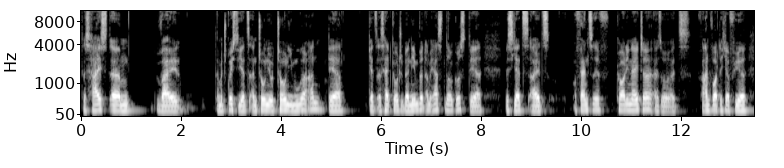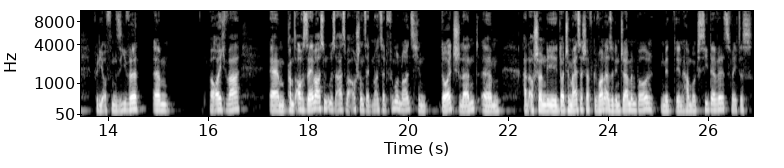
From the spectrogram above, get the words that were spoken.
Das heißt, ähm, weil damit sprichst du jetzt Antonio Tony Moore an, der jetzt als Head Coach übernehmen wird am 1. August, der bis jetzt als Offensive Coordinator, also als Verantwortlicher für, für die Offensive ähm, bei euch war. Ähm, kommt auch selber aus den USA, ist aber auch schon seit 1995 in Deutschland. Ähm, hat auch schon die deutsche Meisterschaft gewonnen, also den German Bowl mit den Hamburg Sea Devils, wenn ich das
